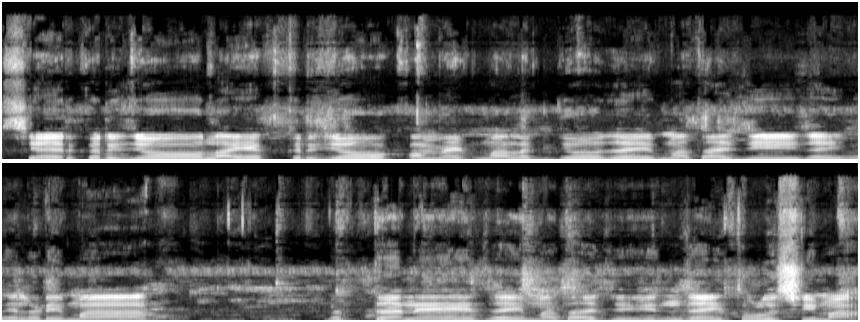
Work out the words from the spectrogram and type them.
શેર કરજો, લાયક કરજો, કોમેન્ટમાં લખજો. જય માતાજી, જય મેલડીમાં. બધાને જય માતાજી, જય તુલસીમાં.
